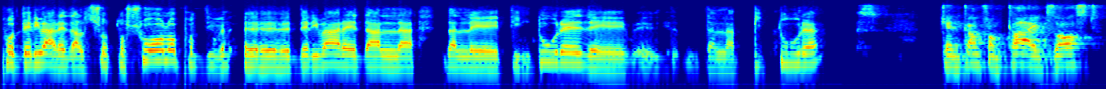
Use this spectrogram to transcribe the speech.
Può derivare dal sottosuolo, può eh, derivare dal- dalle tinture, de- eh, dalla pittura, can come from car exhaust,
